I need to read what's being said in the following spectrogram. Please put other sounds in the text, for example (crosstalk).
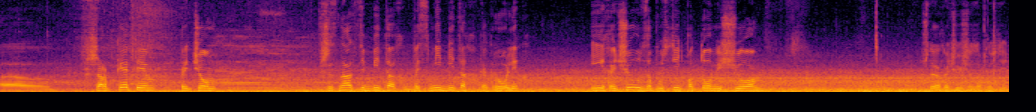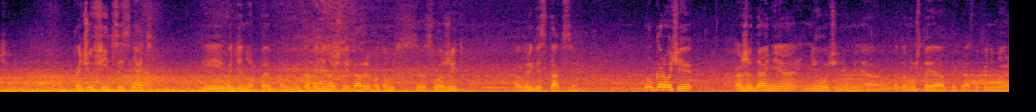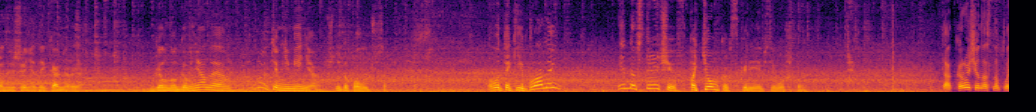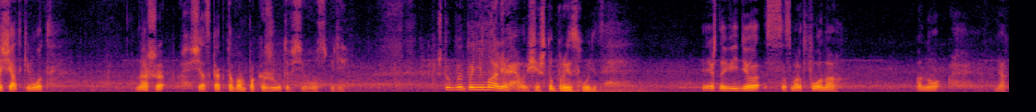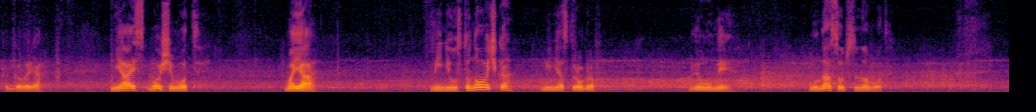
в SharpCap, причем в 16 битах, в 8 битах, как ролик. И хочу запустить потом еще... Что я хочу еще запустить? Хочу фицы снять и в одино... как одиночные кадры потом сложить в Регистаксе. Ну, короче, ожидания не очень у меня, потому что я прекрасно понимаю разрешение этой камеры говно говняное, но тем не менее что-то получится. Вот такие планы. И до встречи в потемках, скорее всего, что. Так, короче, у нас на площадке, вот. Наша, сейчас как-то вам покажу это все, господи. Чтобы вы понимали вообще, что происходит. Конечно, видео со смартфона, оно мягко говоря, не айс. В общем, вот моя мини-установочка, мини-астрограф для Луны. Луна, собственно, вот.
